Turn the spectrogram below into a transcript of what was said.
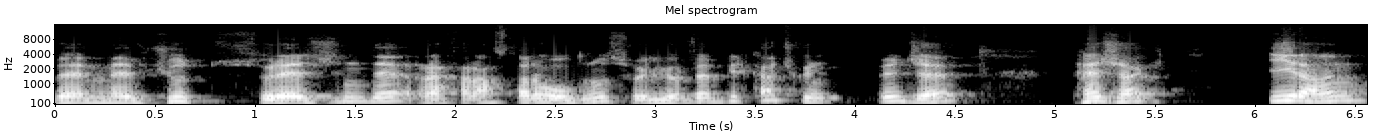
ve mevcut sürecin de referansları olduğunu söylüyor ve birkaç gün önce PEJAK İran'ın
